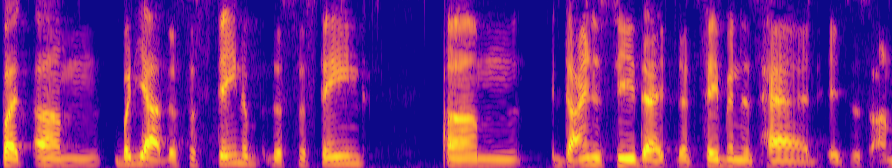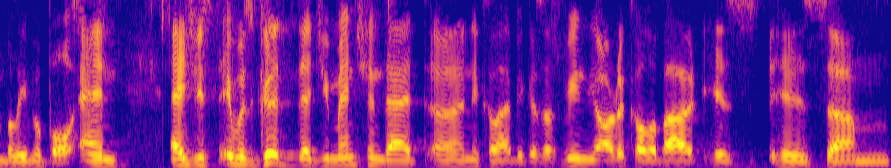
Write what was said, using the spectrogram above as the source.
But um, but yeah, the sustained the sustained um dynasty that that Saban has had, it's just unbelievable. And as you, it was good that you mentioned that, uh, Nikolai, because I was reading the article about his his um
